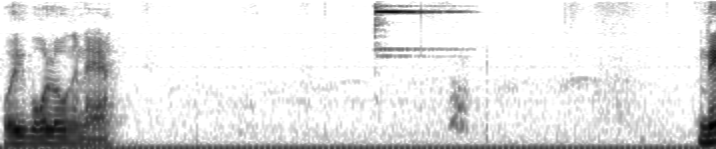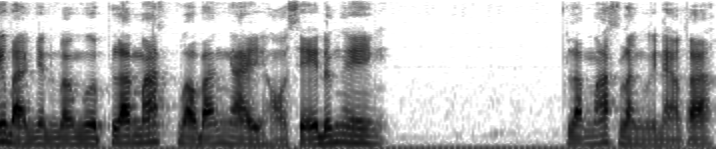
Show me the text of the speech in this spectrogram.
Ui, vô luôn rồi nè. Nếu bạn nhìn vào người Plamat vào ban ngày, họ sẽ đứng yên. Plamat là người nào ta?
